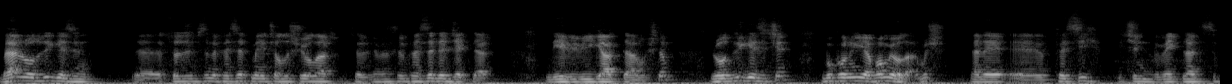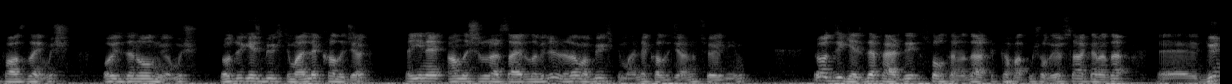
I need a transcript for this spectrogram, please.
Ben Rodriguez'in e, sözleşmesini feshetmeye çalışıyorlar. Sözleşmesini feshedecekler diye bir bilgi aktarmıştım. Rodriguez için bu konuyu yapamıyorlarmış. Yani e, fesih için bir beklentisi fazlaymış. O yüzden olmuyormuş. Rodriguez büyük ihtimalle kalacak. E yine anlaşırlarsa ayrılabilirler ama büyük ihtimalle kalacağını söyleyeyim. Rodriguez de Ferdi sol kanada artık kapatmış oluyor. Sağ kanada e, dün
